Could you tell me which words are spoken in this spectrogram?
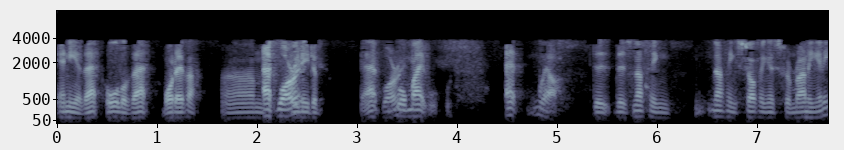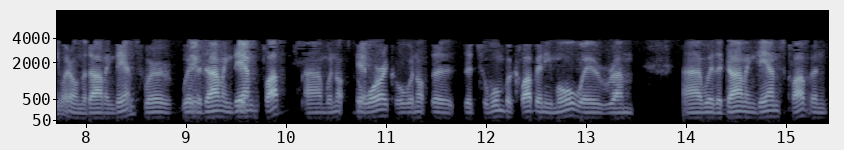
any of that, all of that, whatever. Um, at Warwick. We need a, at, at Warwick. Well, mate, at well, there, there's nothing nothing stopping us from running anywhere on the Darling Downs. We're we're yeah. the Darling Downs yeah. club. Um, we're not the yeah. Warwick or we're not the the Toowoomba club anymore. We're um uh, we're the Darling Downs club, and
